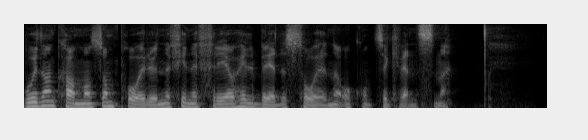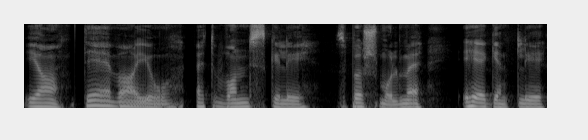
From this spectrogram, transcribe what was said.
Hvordan kan man som pårørende finne fred og helbrede sårene og konsekvensene? Ja, det var jo et vanskelig spørsmål med egentlig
